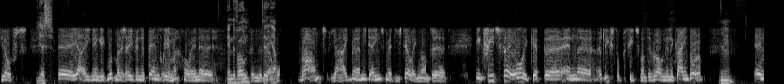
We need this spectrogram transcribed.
Joost. Yes. Uh, ja, ik denk ik moet maar eens even in de pen glimmen. Of in, uh, in de phone? In de ja. Want, ja, ik ben het niet eens met die stelling. Want uh, ik fiets veel. Ik heb, en het liefst op de fiets, want ik woon in een klein dorp. Mm. En,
